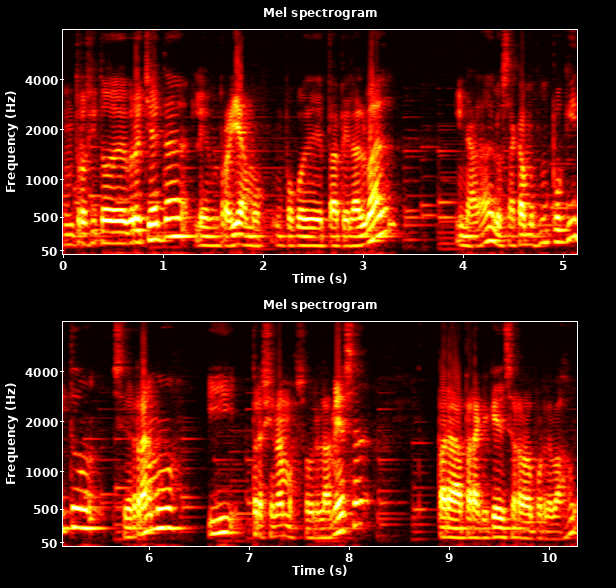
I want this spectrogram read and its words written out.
un trocito de brocheta, le enrollamos un poco de papel albal y nada, lo sacamos un poquito, cerramos y presionamos sobre la mesa para que quede cerrado por debajo.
